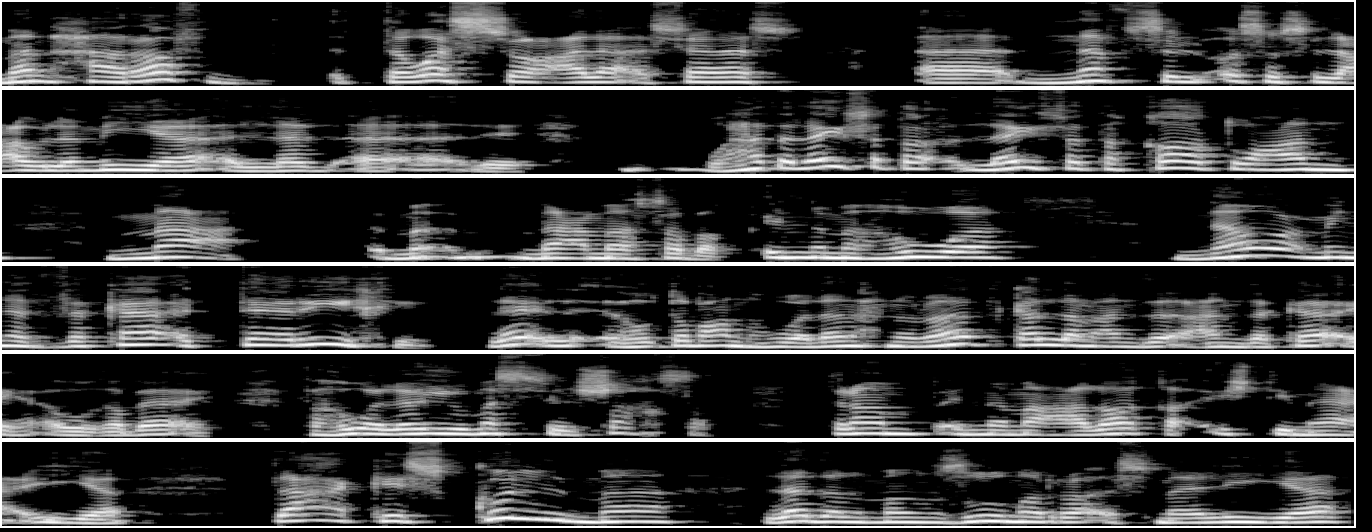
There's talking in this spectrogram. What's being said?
منحى رفض التوسع على أساس نفس الأسس العولمية آه، آه، وهذا ليس ليس تقاطعا مع مع ما سبق إنما هو نوع من الذكاء التاريخي. لا هو طبعا هو لا نحن لا نتكلم عن عن ذكائه أو غبائه فهو لا يمثل شخصه. ترامب إنما علاقة اجتماعية تعكس كل ما لدى المنظومة الرأسمالية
